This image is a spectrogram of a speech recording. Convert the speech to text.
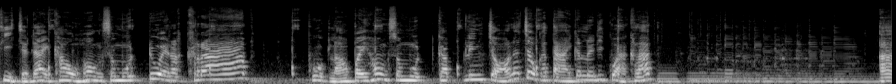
ที่จะได้เข้าห้องสมุดด้วยล่ะครับ พวกเราไปห้องสมุดกับลิงจ๋อและเจ้ากระต่ายกันเลยดีกว่าครับ อะ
